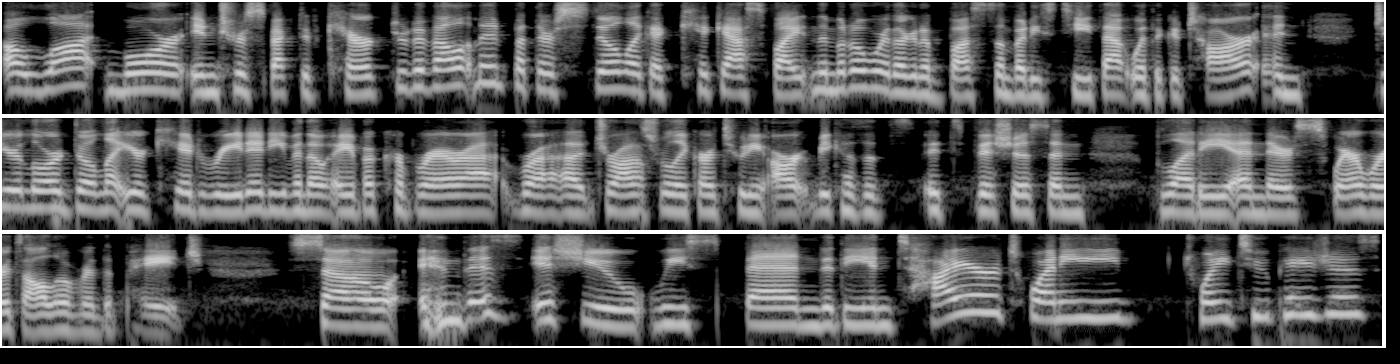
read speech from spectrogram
a lot more introspective character development, but there's still like a kick ass fight in the middle where they're going to bust somebody's teeth out with a guitar. And dear Lord, don't let your kid read it, even though Eva Cabrera uh, draws really cartoony art because it's it's vicious and bloody and there's swear words all over the page. So in this issue, we spend the entire 20, 22 pages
